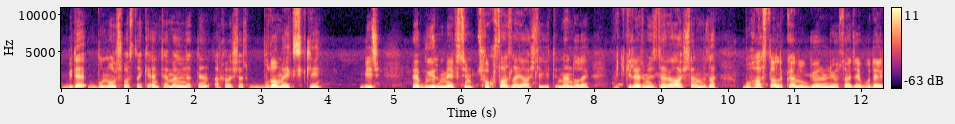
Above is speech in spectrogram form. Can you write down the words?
bir de bunun oluşmasındaki en temel neden arkadaşlar budama eksikliği bir ve bu yıl mevsim çok fazla yağışlı gittiğinden dolayı bitkilerimizde ve ağaçlarımızda bu hastalık yani görülüyor sadece bu değil.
